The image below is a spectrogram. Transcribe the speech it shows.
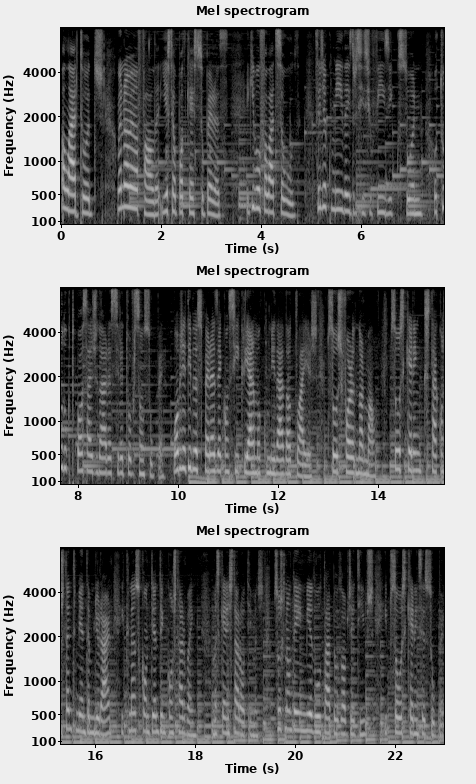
Olá a todos, o meu nome é Mafalda e este é o podcast Super Us. Aqui vou falar de saúde, seja comida, exercício físico, sono ou tudo o que te possa ajudar a ser a tua versão super. O objetivo da Super Us é conseguir criar uma comunidade de outliers, pessoas fora do normal, pessoas que querem estar constantemente a melhorar e que não se contentem com estar bem, mas querem estar ótimas, pessoas que não têm medo de lutar pelos objetivos e pessoas que querem ser super.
